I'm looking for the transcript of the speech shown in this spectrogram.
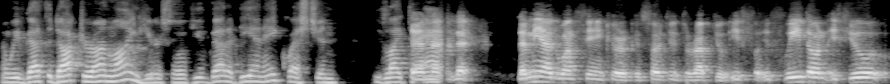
and we've got the doctor online here. So if you've got a DNA question you'd like to Then uh, ask, let, let me add one thing, Kirk. Sorry to interrupt you. If if we don't if you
